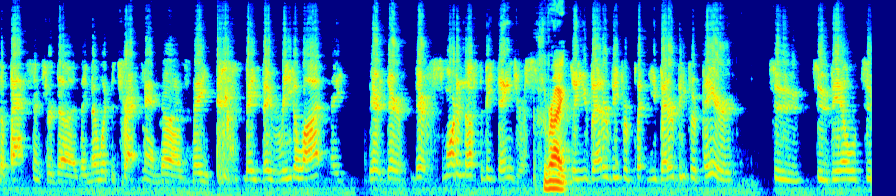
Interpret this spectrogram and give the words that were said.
the bat sensor does, they know what the TrackMan does. They they they read a lot. They they're they're they're smart enough to be dangerous. Right. So you better be pre- you better be prepared to to be able to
